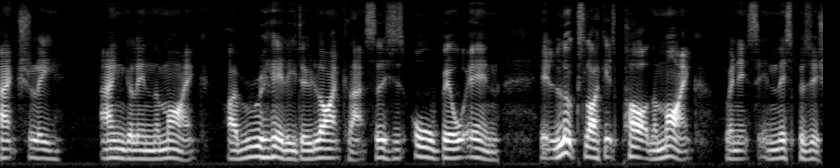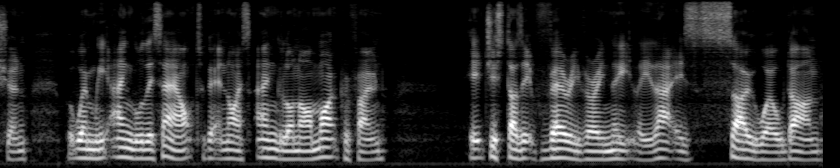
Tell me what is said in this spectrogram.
actually angling the mic. I really do like that. So this is all built in. It looks like it's part of the mic when it's in this position, but when we angle this out to get a nice angle on our microphone, it just does it very, very neatly. That is so well done.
